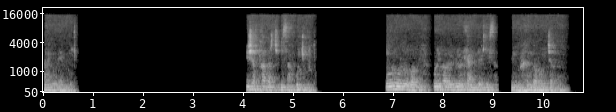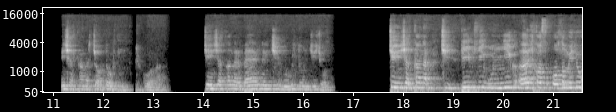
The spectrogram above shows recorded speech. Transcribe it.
Таныг өөр амьдрал. Би шалтгаанаар чиний сангуулж өгдөг. Өөр өөрөөр өөрийнхөө амьдралыг өрхөнд оруулж байгаа. Энэ шалтгаанаар чи одоо хүртэл итгэхгүй байгаа. Чи энэ шалтгаанаар байнгын чи нүгэл дунжиж бол. Чи энэ шалтгаанаар чи Библийн үннийг ойлгохоос улам илүү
